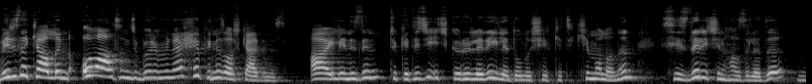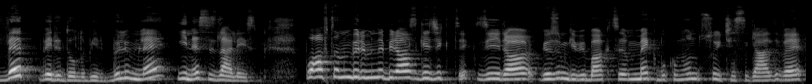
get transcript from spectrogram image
Veri Zekalıların 16. bölümüne hepiniz hoş geldiniz. Ailenizin tüketici içgörüleriyle dolu şirketi Kimola'nın sizler için hazırladığı web veri dolu bir bölümle yine sizlerleyiz. Bu haftanın bölümünde biraz geciktik. Zira gözüm gibi baktığım MacBook'umun su içesi geldi ve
